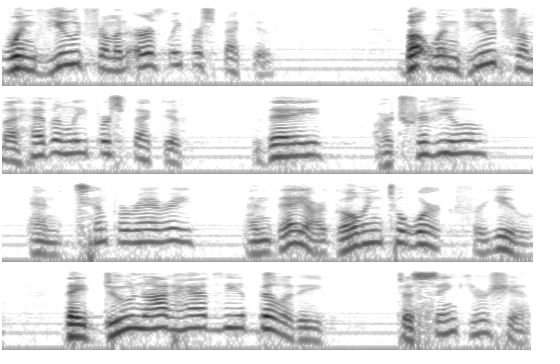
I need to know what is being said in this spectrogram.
when viewed from an earthly perspective, but when viewed from a heavenly perspective, they are trivial and temporary and they are going to work for you. They do not have the ability to sink your ship.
